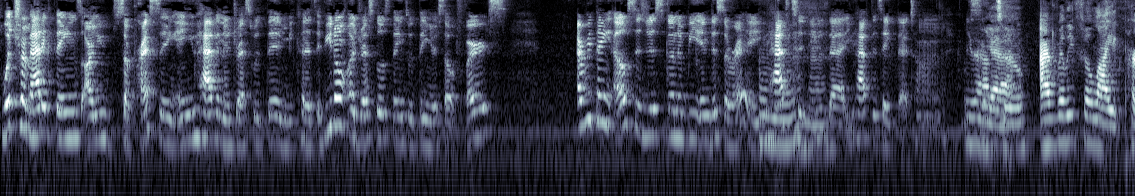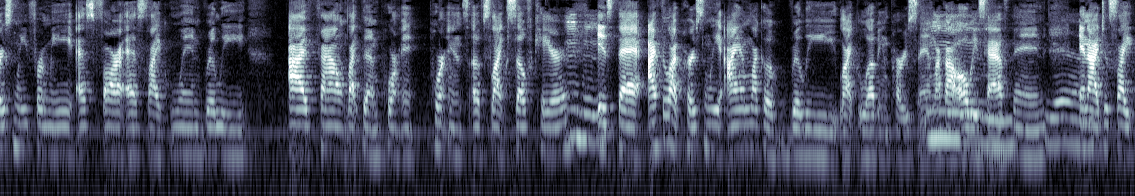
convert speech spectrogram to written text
What traumatic things are you suppressing and you haven't addressed within? Because if you don't address those things within yourself first, everything else is just going to be in disarray. You have to do Mhm. that. You have to take that time. you have yeah, to I really feel like personally for me, as far as like when really I found like the important importance of like self care Mhm. is that I feel like personally I am like a really like loving person. Like I always have Mm. been. Yeah. And I just like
